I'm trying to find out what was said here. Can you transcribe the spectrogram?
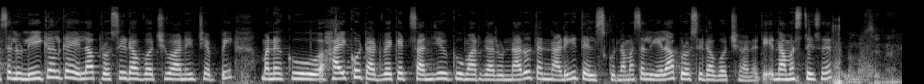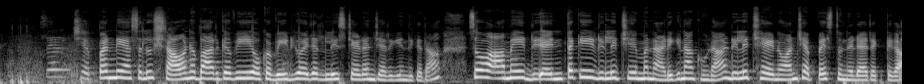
అసలు లీగల్గా ఎలా ప్రొసీడ్ అవ్వచ్చు అని చెప్పి మనకు హైకోర్టు అడ్వకేట్ సంజీవ్ కుమార్ గారు ఉన్నారు. తనని అడిగి తెలుసుకుందాం. అసలు ఎలా ప్రొసీడ్ అవ్వచ్చు అనేది. నమస్తే సార్. నమస్తే సార్ చెప్పండి అసలు శ్రావణ భార్గవి ఒక వీడియో అయితే రిలీజ్ చేయడం జరిగింది కదా. సో ఆమె ఎంతకి డిలీట్ చేయమని అడిగినా కూడా డిలీట్ చేయను అని చెప్పేస్తుంది డైరెక్ట్గా.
